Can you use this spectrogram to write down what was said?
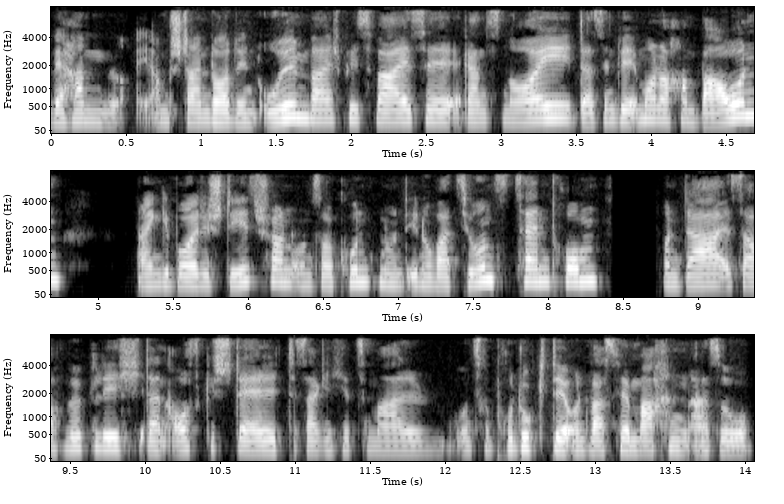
Wir haben am Standort in Ulm beispielsweise ganz neu, da sind wir immer noch am Bauen. Ein Gebäude steht schon, unser Kunden- und Innovationszentrum. Und da ist auch wirklich dann ausgestellt, sage ich jetzt mal, unsere Produkte und was wir machen. Also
